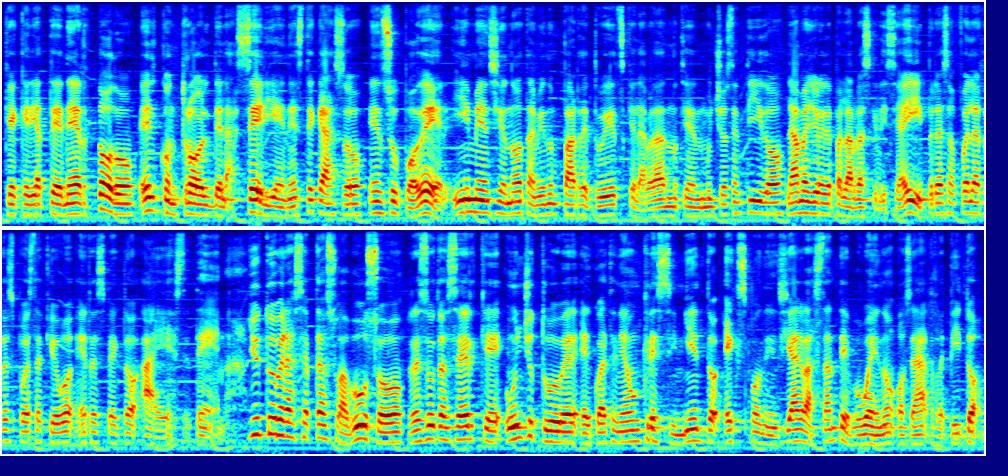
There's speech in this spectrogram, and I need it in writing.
que quería tener todo el control de la serie, en este caso, en su poder, y mencionó también un par de tweets que la verdad no tienen mucho sentido, la mayoría de palabras que dice ahí, pero esa fue la respuesta que hubo en respecto a este tema. Youtuber acepta su abuso, resulta ser que un youtuber el cual tenía un crecimiento exponencial bastante bueno, o sea, repito,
